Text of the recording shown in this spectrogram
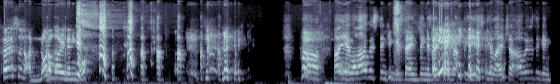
person. I'm not alone anymore. Oh, oh, yeah, oh. well, I was thinking the same thing as I came up the escalator. I was thinking,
